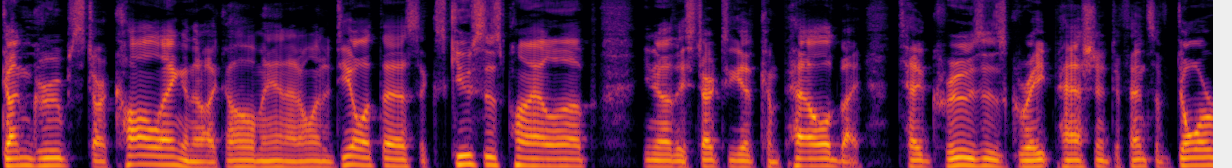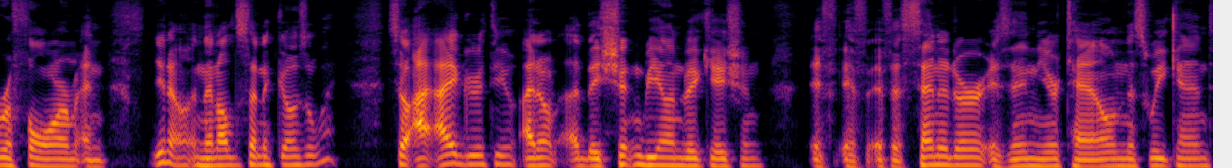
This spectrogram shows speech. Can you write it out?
gun groups start calling and they're like, oh man, I don't want to deal with this. Excuses pile up. You know, they start to get compelled by Ted Cruz's great passionate defense of door reform. And, you know, and then all of a sudden it goes away. So I, I agree with you. I don't. Uh, they shouldn't be on vacation. If if if a senator is in your town this weekend,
